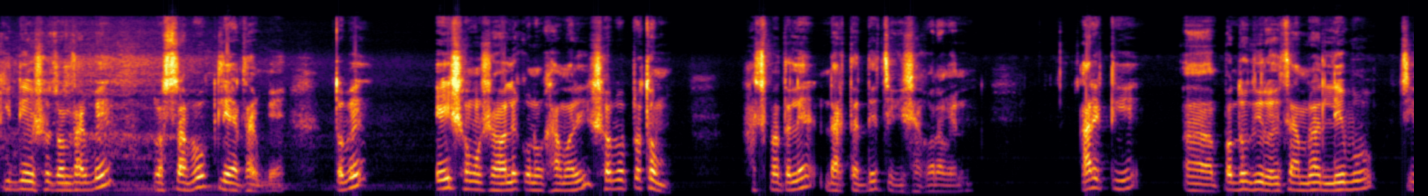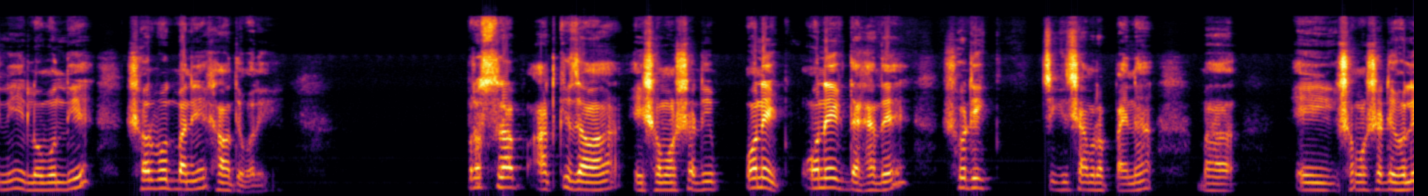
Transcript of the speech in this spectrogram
কিডনিও সচল থাকবে প্রস্রাবও ক্লিয়ার থাকবে। তবে এই সমস্যা হলে কোনো খামারই সর্বপ্রথম হাসপাতালে ডাক্তার দিয়ে চিকিৎসা করাবেন। আরেকটি পদ্ধতি রয়েছে। আমরা লেবু, চিনি, লবণ দিয়ে শরবত বানিয়ে খাওয়াতে পারি। প্রস্রাব আটকে যাওয়া এই সমস্যাটি অনেক অনেক দেখা দেয়। সঠিক চিকিৎসা আমরা পাই না বা এই সমস্যাটি হলে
